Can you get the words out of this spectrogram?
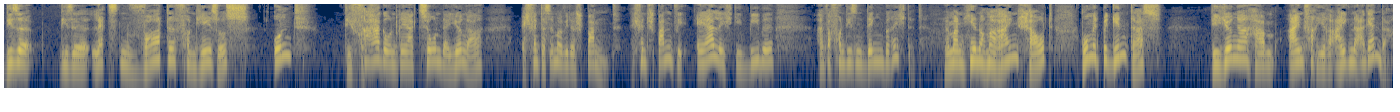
Diese, diese letzten Worte von Jesus und die Frage und Reaktion der Jünger, ich finde das immer wieder spannend. Ich finde spannend, wie ehrlich die Bibel einfach von diesen Dingen berichtet. Wenn man hier nochmal reinschaut, womit beginnt das? Die Jünger haben einfach ihre eigene Agenda.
